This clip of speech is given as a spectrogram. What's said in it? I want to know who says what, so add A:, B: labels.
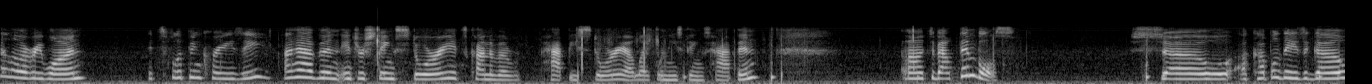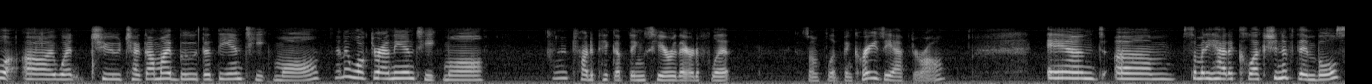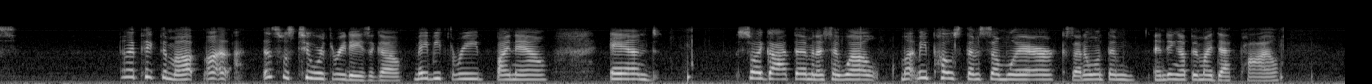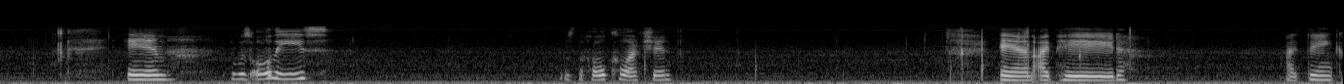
A: Hello everyone. It's flipping crazy. I have an interesting story. It's kind of a happy story. I like when these things happen. Uh, it's about thimbles. So a couple days ago uh, I went to check out my booth at the antique mall and I walked around the antique mall. I try to pick up things here or there to flip because I'm flipping crazy after all. And um, somebody had a collection of thimbles and I picked them up. Uh, this was two or three days ago, maybe three by now. And so I got them and I said, well, let me post them somewhere because I don't want them ending up in my death pile. And it was all these. It was the whole collection. And I paid, I think,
